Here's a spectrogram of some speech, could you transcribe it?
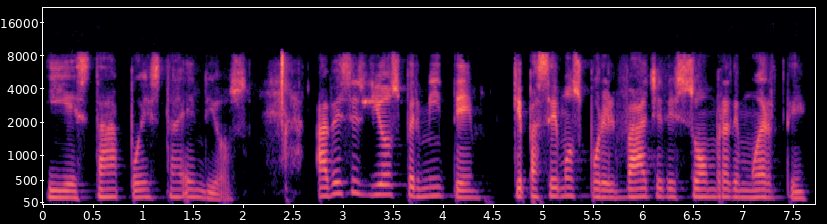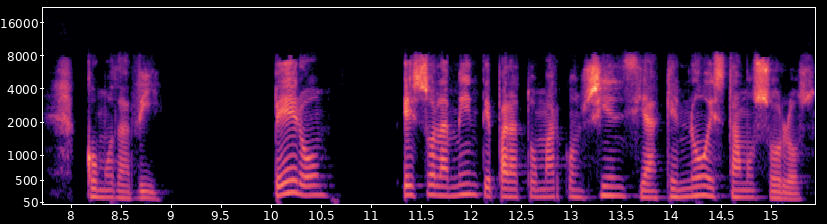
y está puesta en Dios. A veces Dios permite que pasemos por el valle de sombra de muerte, como David, pero es solamente para tomar conciencia que no estamos solos.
